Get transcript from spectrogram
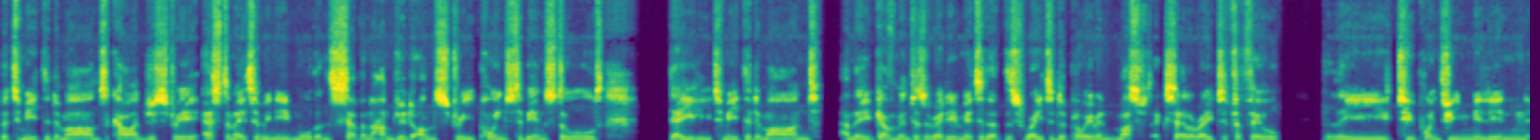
But to meet the demands, the car industry estimated we need more than 700 on street points to be installed daily to meet the demand. And the government has already admitted that this rate of deployment must accelerate to fulfill the 2.3 million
